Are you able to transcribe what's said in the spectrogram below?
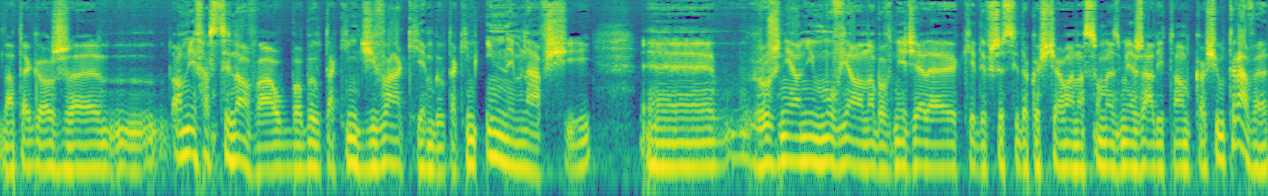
dlatego że mm, on mnie fascynował, bo był takim dziwakiem, był takim innym na wsi. E, różnie o nim mówiono, bo w niedzielę, kiedy wszyscy do kościoła na sumę zmierzali, to on kosił trawę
